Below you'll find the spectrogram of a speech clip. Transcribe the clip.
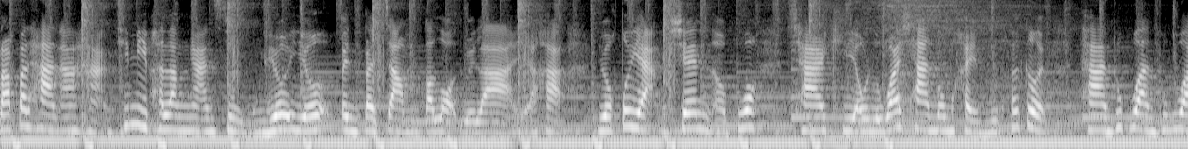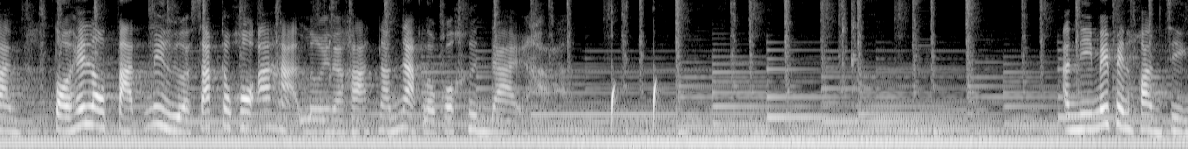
รับประทานอาหารที่มีพลังงานสูงเยอะๆ เป็นประจำตลอดเวลาเนี่ยค่ะ ยกตัวอย่างเช่นพวกชาเขียวหรือว่าชานมไข่มุกถ้าเกิดทานทุกวันทุกวัน ต่อให้เราตัดไม่เหลือซักกระเพาะอาหารเลยนะคะ น้ำหนักเราก็ขึ้นได้ค่ะ อันนี้ไม่เป็นความจริง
